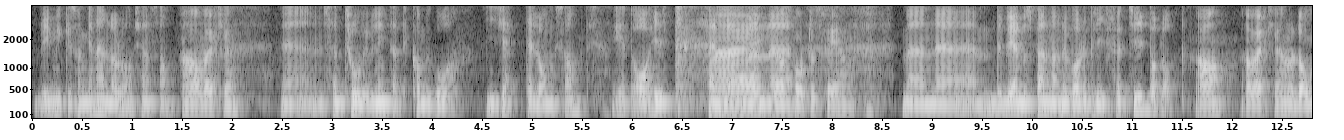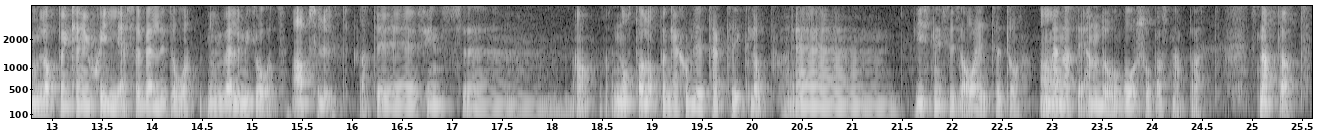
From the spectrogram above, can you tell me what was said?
det är mycket som kan hända då känns det som. ja verkligen. Eh, sen tror vi väl inte att det kommer gå jättelångsamt i ett A-hit. heller, Nej, men jag har eh, svårt att se. Men eh, det blir ändå spännande vad det blir för typ av lopp. Ja, ja, verkligen. Och de loppen kan ju skilja sig väldigt, åt, väldigt mycket åt. Absolut. Att det finns... Eh, ja, något av loppen kanske blir ett taktiklopp. Eh, gissningsvis A-hitet då. Ja. Men att det ändå går så pass snabbt att, snabbt att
